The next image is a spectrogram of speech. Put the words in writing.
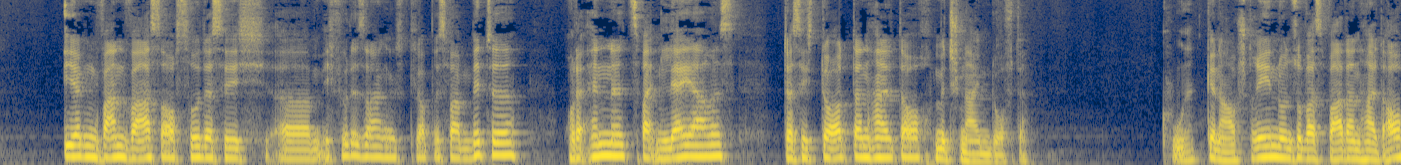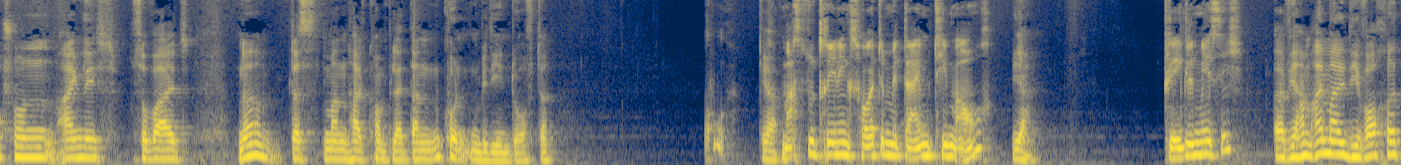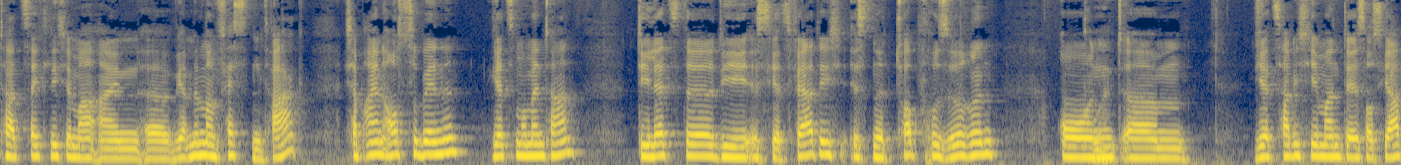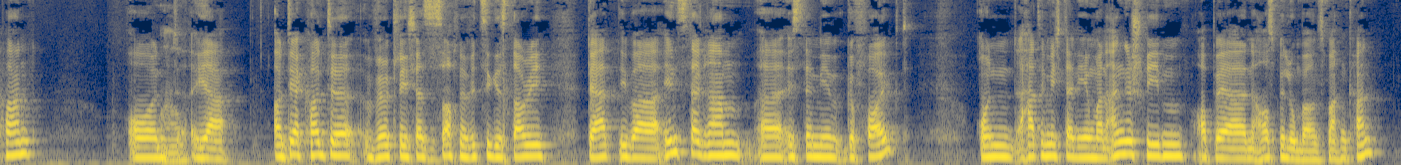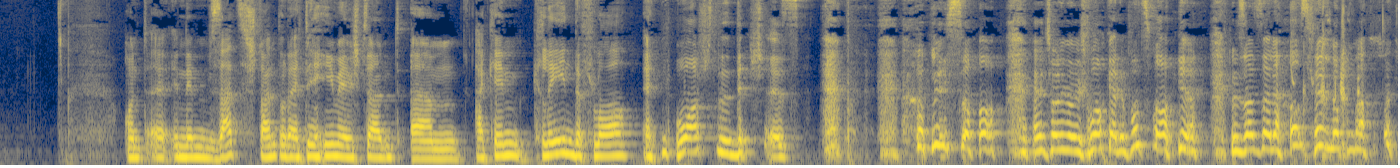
irgendwann war es auch so, dass ich, ähm, ich würde sagen, ich glaube, es war Mitte oder Ende zweiten Lehrjahres, dass ich dort dann halt auch mitschneiden durfte. Cool. Genau, Strähnen und sowas war dann halt auch schon eigentlich soweit, ne, dass man halt komplett dann einen Kunden bedienen durfte. Cool. Ja. Machst du Trainings heute mit deinem Team auch? Ja. Regelmäßig? Äh, wir haben einmal die Woche tatsächlich immer einen, äh, wir haben immer einen festen Tag. Ich habe einen Auszubildenden jetzt momentan. Die letzte, die ist jetzt fertig, ist eine Top-Friseurin und cool. ähm, Jetzt habe ich jemanden, der ist aus Japan und wow. ja, und der konnte wirklich, das ist auch eine witzige Story, der hat über Instagram, äh, ist er mir gefolgt und hatte mich dann irgendwann angeschrieben, ob er eine Ausbildung bei uns machen kann. Und äh, in dem Satz stand oder in der E-Mail stand, ähm, I can clean the floor and wash the dishes. Und ich so, Entschuldigung, ich brauche keine Putzfrau hier. Du sollst deine Ausbildung machen.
